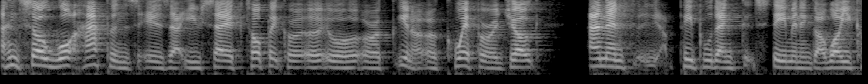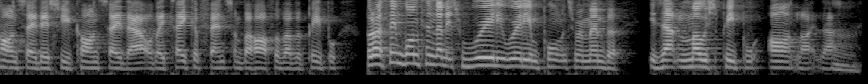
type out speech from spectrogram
And so what happens is that you say a topic or, or, or a, you know a quip or a joke and then people then steam in and go, well, you can't say this, you can't say that, or they take offense on behalf of other people. But I think one thing that it's really, really important to remember is that most people aren't like that. Mm.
